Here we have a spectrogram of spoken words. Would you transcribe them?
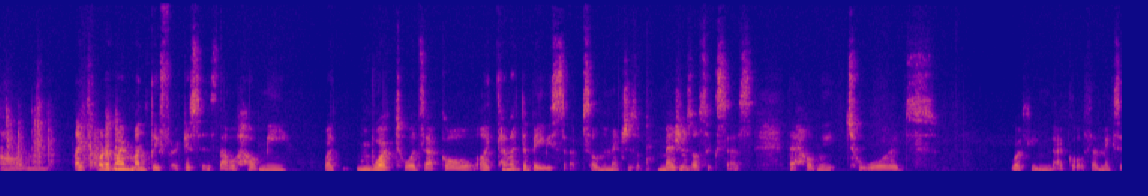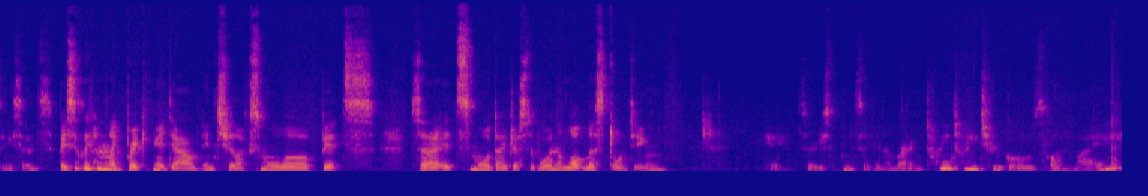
um, like what are my monthly focuses that will help me like work towards that goal, like kind of like the baby steps or the measures measures of success that help me towards working that goal if that makes any sense. Basically kind of like breaking it down into like smaller bits so that it's more digestible and a lot less daunting. Okay so just give me a second. I'm writing 2022 goals on my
